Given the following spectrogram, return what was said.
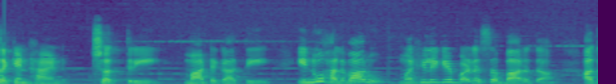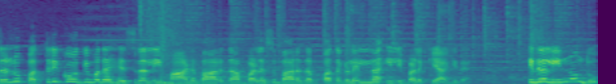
ಸೆಕೆಂಡ್ ಹ್ಯಾಂಡ್ ಛತ್ರಿ, ಮಾಟಗಾತಿ, ಇನ್ನೂ ಹಲವಾರು ಮಹಿಳೆಗೆ ಬಳಸಬಾರದ, ಅದರಲ್ಲೂ ಪತ್ರಿಕೋದ್ಯಮದ ಹೆಸರಲ್ಲಿ ಮಾಡಬಾರದ, ಬಳಸಬಾರದ ಪದಗಳೆಲ್ಲ ಇಲ್ಲಿ ಬಳಕೆಯಾಗಿದೆ. ಇದರಲ್ಲಿ ಇನ್ನೊಂದು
